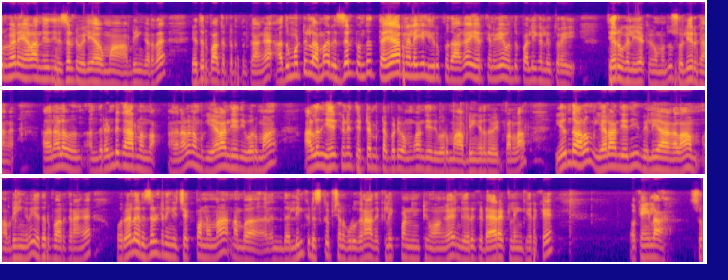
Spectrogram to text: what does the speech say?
ஒருவேளை ஏழாம் தேதி ரிசல்ட் வெளியாகுமா அப்படிங்கிறத எதிர்பார்த்துட்டு இருக்காங்க அது மட்டும் இல்லாமல் ரிசல்ட் வந்து தயார் நிலையில் இருப்பதாக ஏற்கனவே வந்து பள்ளிக்கல்வித்துறை தேர்வுகள் இயக்ககம் வந்து சொல்லியிருக்காங்க. அதனால் அந்த ரெண்டு காரணம் தான் அதனால் நமக்கு ஏழாம் தேதி வருமா அல்லது ஏற்கனவே திட்டமிட்டபடி ஒன்பதாம் தேதி வருமா அப்படிங்கிறத வெயிட் பண்ணலாம். இருந்தாலும் ஏழாம் தேதி வெளியாகலாம் அப்படிங்கிறத எதிர்பார்க்குறாங்க. ஒருவேளை ரிசல்ட் நீங்கள் செக் பண்ணணும்னா நம்ம இந்த லிங்க் டிஸ்கிரிப்ஷனில் கொடுக்குறேன். அதை கிளிக் பண்ணிட்டு வாங்க. இங்கே இருக்குது டைரக்ட் லிங்க் இருக்குது ஓகேங்களா? ஸோ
